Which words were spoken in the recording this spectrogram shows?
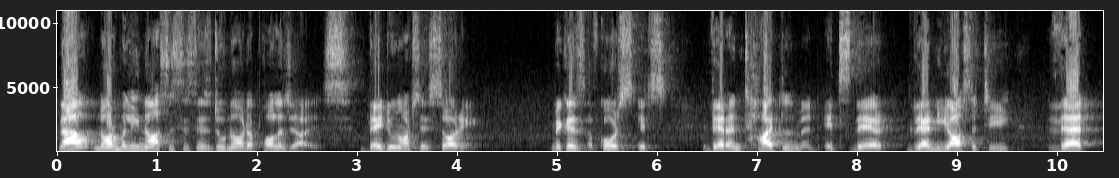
Now, normally narcissists do not apologize. They do not say sorry because, of course, it's their entitlement, it's their grandiosity that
